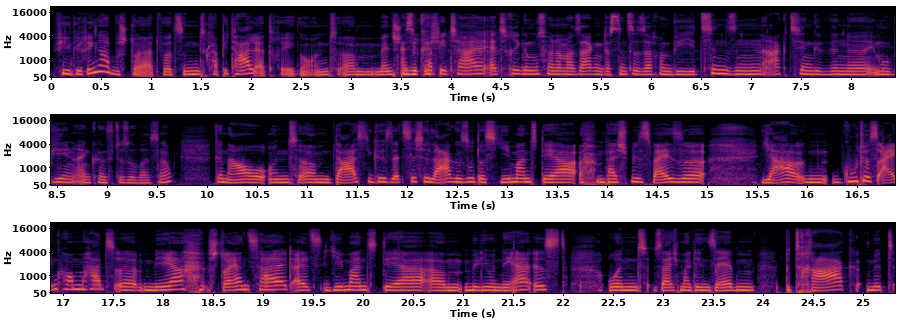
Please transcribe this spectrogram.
viel geringer besteuert wird, sind Kapitalerträge und ähm, Menschen. Also Kapitalerträge muss man nochmal sagen, das sind so Sachen wie Zinsen, Aktiengewinne, Immobilieneinkünfte, sowas, ne? Genau. Und ähm, da ist die gesetzliche Lage so, dass jemand, der beispielsweise ja ein gutes Einkommen hat, äh, mehr Steuern zahlt als jemand, der ähm, Millionär ist ist und, sag ich mal, denselben Betrag mit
